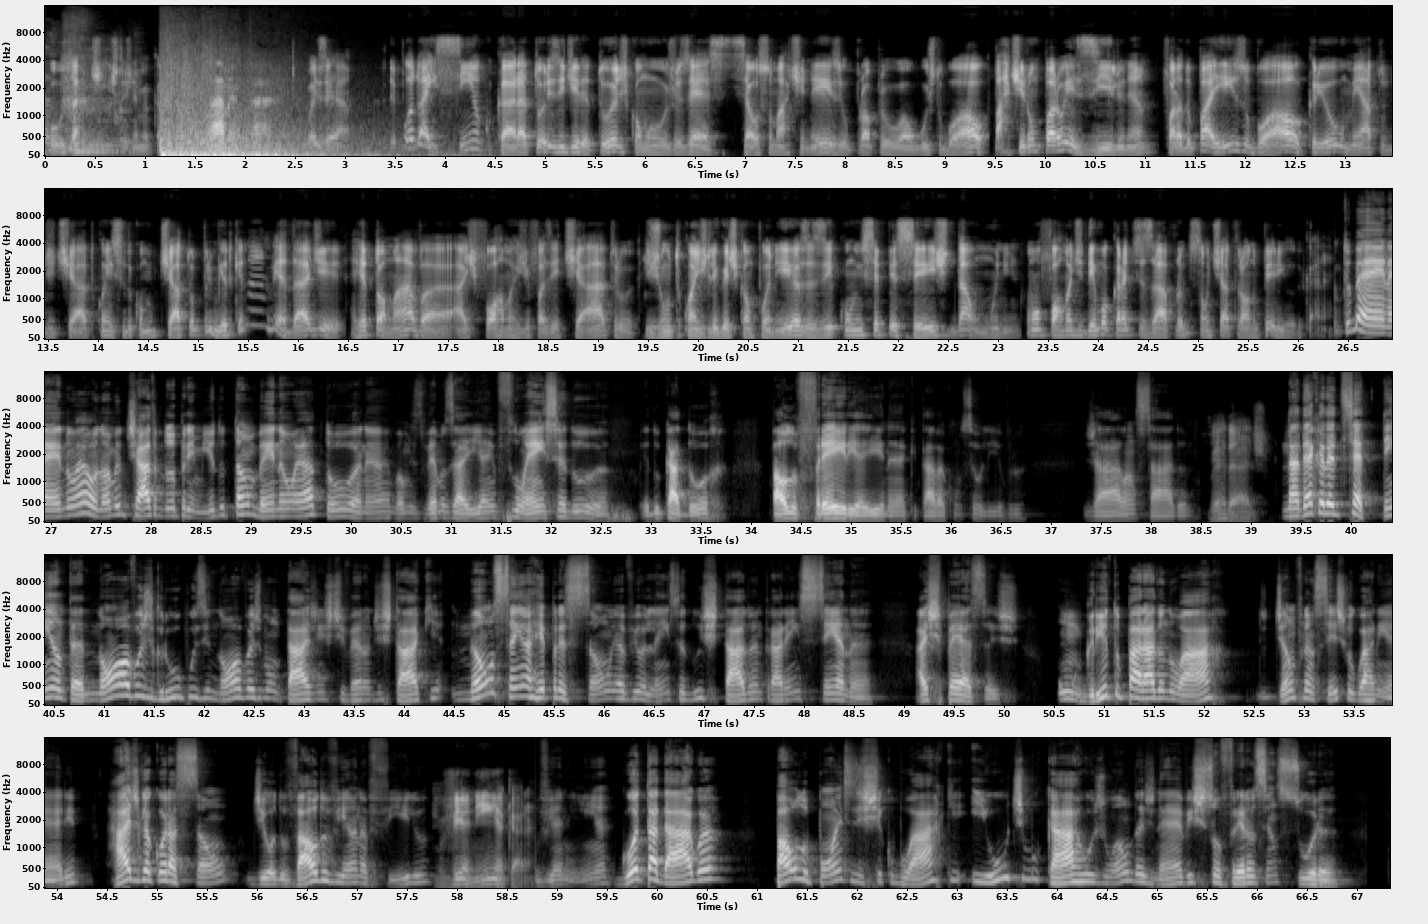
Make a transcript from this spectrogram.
os artistas, né, meu caro? Lamentável. Pois é. Depois do AI-5, cara, atores e diretores como José Celso Martinez e o próprio Augusto Boal partiram para o exílio, né? Fora do país, o Boal criou o um método de teatro conhecido como teatro oprimido, que na verdade retomava as formas de fazer teatro junto com as ligas camponesas e com os CPCs da Uni, como forma de democratizar a produção teatral no período, cara. Muito bem, né? E não é o nome do teatro do oprimido também não é à toa, né? Vamos vemos aí a influência do educador Paulo Freire aí, né, que estava com seu livro já lançado. Verdade. Na década de 70, novos grupos e novas montagens tiveram destaque, não sem a repressão e a violência do Estado entrarem em cena. as peças Um Grito Parado no Ar, de Gianfrancesco Guarnieri, Rasga Coração, de Oduvaldo Viana Filho. Vianinha, cara. Vianinha. Gota d'Água, Paulo Pontes e Chico Buarque. E Último Carro, João das Neves, sofreram censura.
